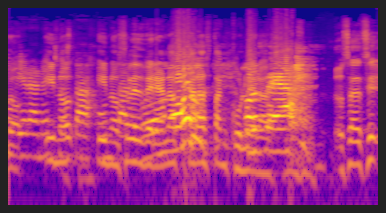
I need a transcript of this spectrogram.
no, hubieran Y hecho no- esta y no junta se les verían las caras tan culeras. O sea, O sea, sí.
